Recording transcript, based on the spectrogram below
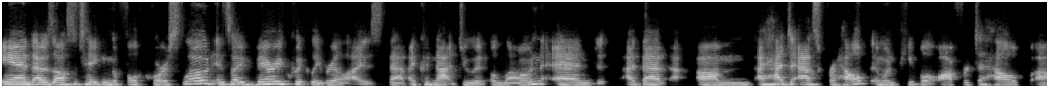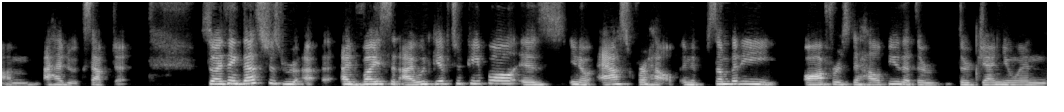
and I was also taking a full course load. And so I very quickly realized that I could not do it alone and that um, I had to ask for help. And when people offered to help, um, I had to accept it. So I think that's just uh, advice that I would give to people is, you know, ask for help. And if somebody offers to help you, that they're, they're genuine,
